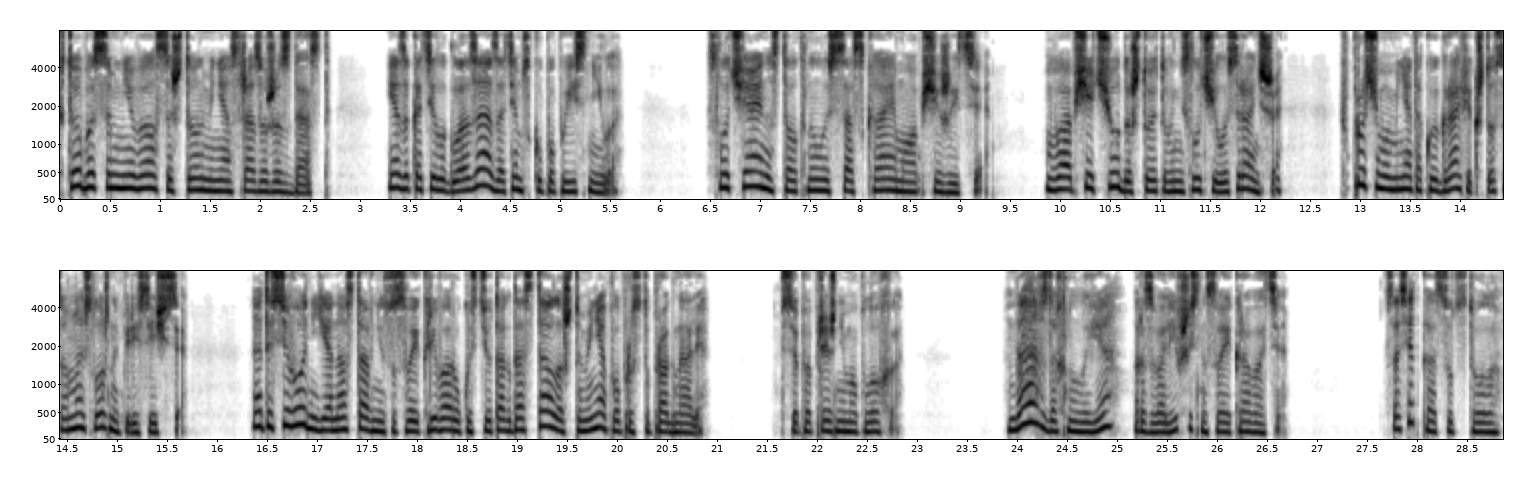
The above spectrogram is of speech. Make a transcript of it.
Кто бы сомневался, что он меня сразу же сдаст. Я закатила глаза, а затем скупо пояснила. Случайно столкнулась со Скаем у общежития. Вообще чудо, что этого не случилось раньше. Впрочем, у меня такой график, что со мной сложно пересечься. Это сегодня я наставницу своей криворукостью так достала, что меня попросту прогнали. Все по-прежнему плохо. Да, вздохнула я, развалившись на своей кровати. Соседка отсутствовала.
